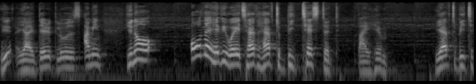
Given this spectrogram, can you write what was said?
Yeah. yeah, Derrick Lewis. I mean, you know, all the heavyweights have have to be tested by him. You have to be t-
